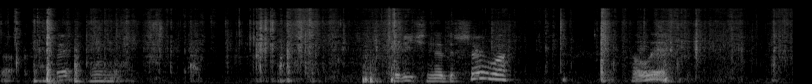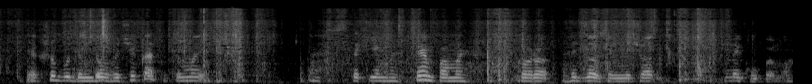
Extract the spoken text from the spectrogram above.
Так, це воно. Річ не дешева, але якщо будемо довго чекати, то ми з такими темпами скоро геть зовсім нічого не купимо.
